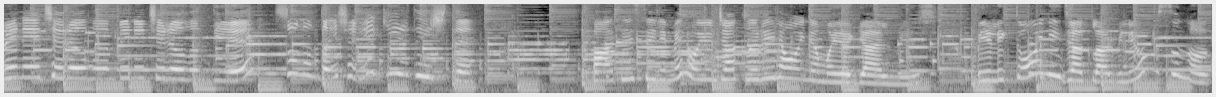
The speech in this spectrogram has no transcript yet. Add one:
Beni içeri alın, beni içeri alın diye. Sonunda içeriye girdi işte. Fatih Selim'in oyuncaklarıyla oynamaya gelmiş. Birlikte oynayacaklar biliyor musunuz?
